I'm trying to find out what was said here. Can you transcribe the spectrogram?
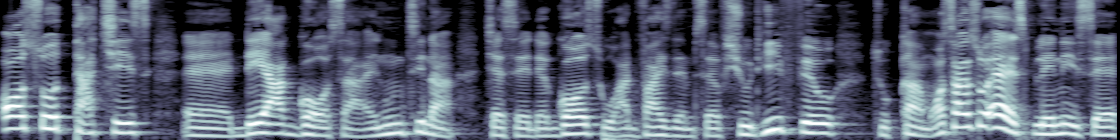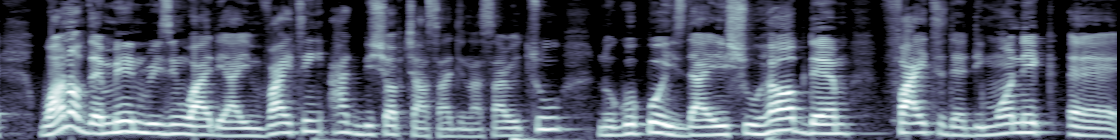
also touches uh, their gods a ɛnu nti na kyerɛ sɛ the gods will advise themselves should he fail to come? Ɔsan explain it one of the main reason why they are inviting archbishop charles agyinasare to nogokpo is that he should help them fight the demonic uh,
